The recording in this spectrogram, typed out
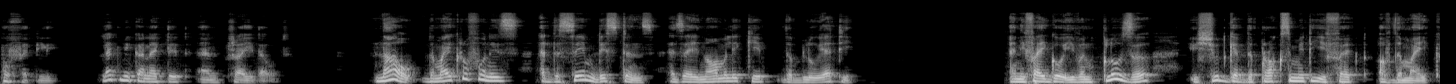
perfectly. Let me connect it and try it out. Now the microphone is at the same distance as I normally keep the Blue Yeti. And if I go even closer, you should get the proximity effect of the mic.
